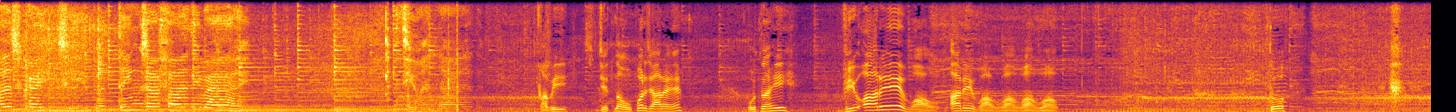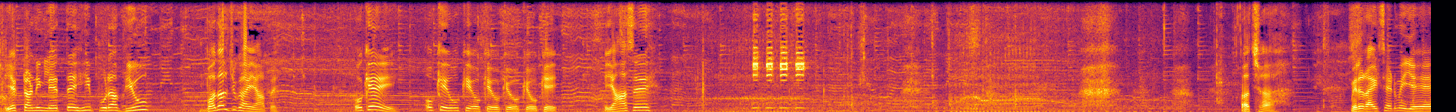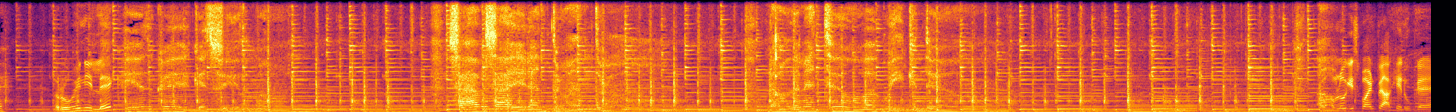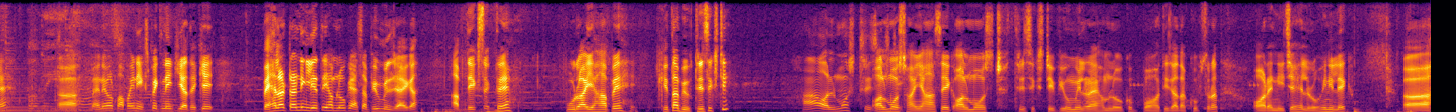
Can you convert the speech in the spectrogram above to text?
us crazy, but things are finally right. With you and I, अभी जितना ऊपर जा रहे हैं उतना ही view अरे wow अरे वाह वाह वाह वाह तो एक टर्निंग लेते ही पूरा व्यू बदल चुका है यहाँ पे। Okay okay okay okay okay okay okay यहाँ से अच्छा मेरे राइट साइड में ये है Rohini lake. Side and through point पे आके रुक गए हैं। आ, मैंने और पापा ने एक्सपेक्ट नहीं किया था कि पहला टर्निंग लेते ही हम लोग को ऐसा व्यू मिल जाएगा। आप देख सकते हैं पूरा यहाँ पे कितना व्यू 360 हाँ ऑलमोस्ट थ्री ऑलमोस्ट हाँ यहाँ से एक ऑलमोस्ट 360 व्यू मिल रहा है हम लोगों को बहुत ही ज़्यादा खूबसूरत। और नीचे है रोहिणी लेक आ,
